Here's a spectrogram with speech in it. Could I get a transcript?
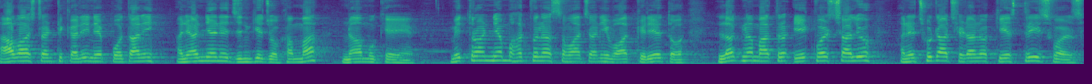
આવા સ્ટન્ટ કરીને પોતાની અને અન્યની જિંદગી જોખમમાં ન મૂકે. મિત્રો, અન્ય મહત્વના સમાચારની વાત કરીએ તો, લગ્ન માત્ર એક વર્ષ ચાલ્યો અને છૂટાછેડાનો કેસ ત્રીસ વર્ષ.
